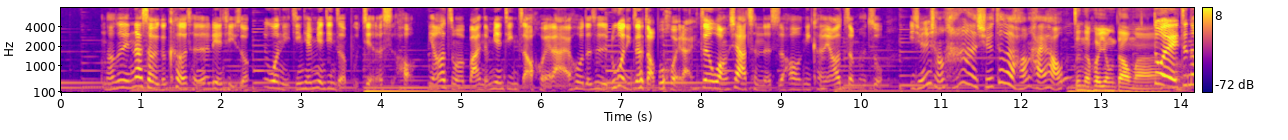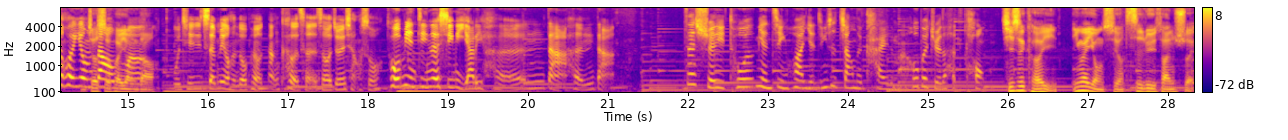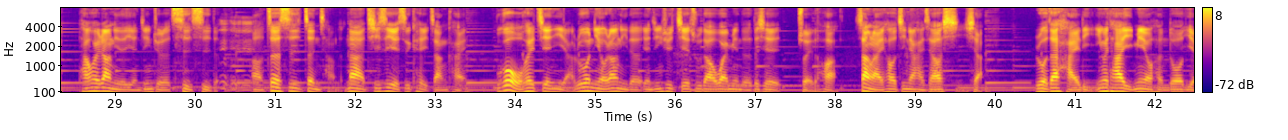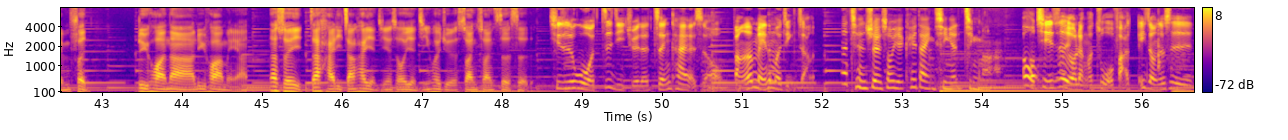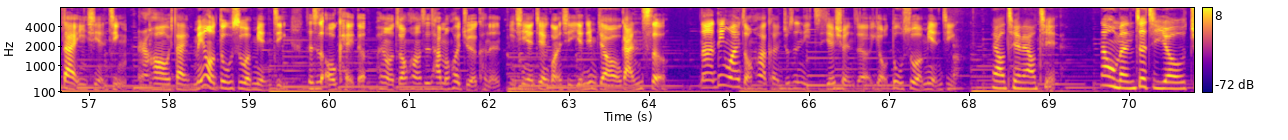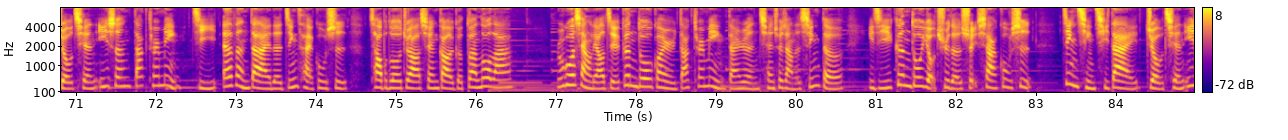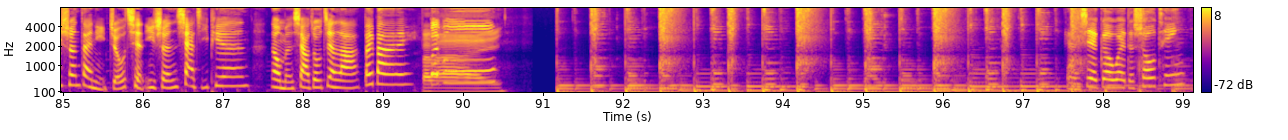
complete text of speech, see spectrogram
然后所以那时候有个课程的练习说，如果你今天面镜者不见的时候，你要怎么把你的面镜找回来？或者是如果你真的找不回来，真的往下沉的时候，你可能要怎么做？以前就想说，哈，学这个好像还好，真的会用到吗？对，真的会用到吗？就是会用到。我其实身边有很多朋友上课程的时候，就会想说，脱面镜那心理压力很大很大。在水里脱面镜的话，眼睛是张得开的吗？会不会觉得很痛？其实可以，因为泳池有次氯酸水，它会让你的眼睛觉得刺刺的，啊，这是正常的。那其实也是可以张开，不过我会建议啊，如果你有让你的眼睛去接触到外面的这些水的话，上来以后尽量还是要洗一下。如果在海里，因为它里面有很多盐分。氯化钠啊，氯化镁啊，那所以在海里张开眼睛的时候，眼睛会觉得酸酸涩涩的。其实我自己觉得睁开的时候反而没那么紧张。那潜水的时候也可以戴隐形眼镜吗？哦，其实这有两个做法，一种就是戴隐形眼镜，然后戴没有度数的面镜，这是 OK 的。朋友状况是他们会觉得可能隐形眼镜的关系，眼睛比较干涩，那另外一种话，可能就是你直接选择有度数的面镜。了解了解。那我们这集由酒前医生 Doctor Ming 及 Evan 带来的精彩故事，差不多就要先告一个段落啦。如果想了解更多关于 Doctor Ming 担任潜水长的心得，以及更多有趣的水下故事，敬请期待《酒前医生带你九浅一生》下集篇。那我们下周见啦，拜拜，拜拜。感谢各位的收听，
